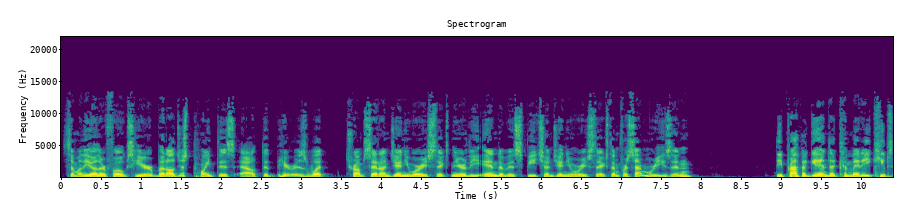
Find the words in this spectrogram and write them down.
some of the other folks here, but I'll just point this out that here is what Trump said on January 6th, near the end of his speech on January 6th. And for some reason, the propaganda committee keeps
